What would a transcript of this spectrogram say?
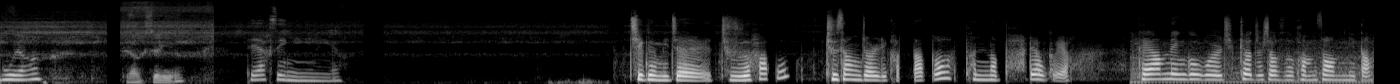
뭐야? 대학생이요? 대학생이에요. 지금 이제 주하고 주상절리 갔다가 반납하려고요. 대한민국을 지켜주셔서 감사합니다.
